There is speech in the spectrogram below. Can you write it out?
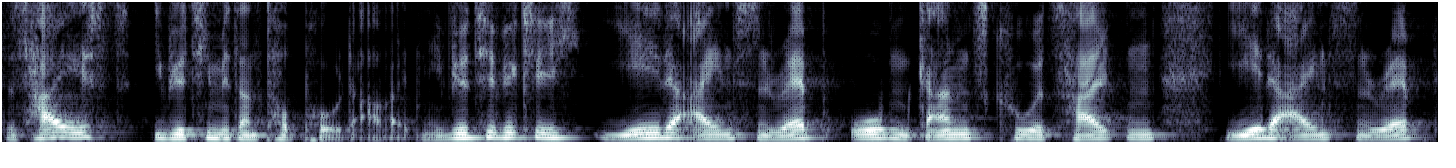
Das heißt, ich würde hier mit einem Top-Hold arbeiten. Ich würde hier wirklich jede einzelne Rap oben ganz kurz halten, jede einzelne Rap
